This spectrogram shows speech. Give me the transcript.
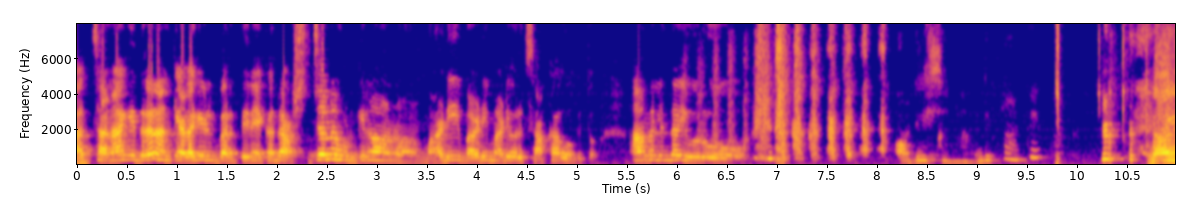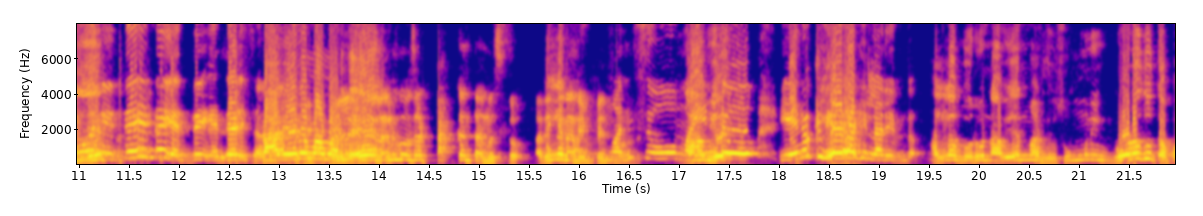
ಅದ್ ಚೆನ್ನಾಗಿದ್ರೆ ನಾನು ಕೆಳಗೆ ಇಳ್ದ್ ಬರ್ತೀನಿ. ಯಾಕಂದ್ರೆ ಅಷ್ಟ್ ಜನ ಹುಡ್ಗಿನ ಮಾಡಿ ಮಾಡಿ ಮಾಡಿ ಅವ್ರಿಗೆ ಸಾಕಾಗಿ ಹೋಗಿತ್ತು. ಆಮೇಲಿಂದ ಇವರು ಆಡಿಷನ್ ಮಾಡಿ ಮಾಡಿ. ನಿದ್ದೆಯಿಂದ ಎದ್ದೆ ಎದ್ದೇಳಿ ಸರ್ ನಾನೇನಮ್ಮ ಮಾಡ್ದೆ? ನನಗೊಂದ್ಸಲ ಟಕ್ ಅಂತ ಅನಿಸ್ತು ಅದಕ್ಕೆ ನಾನು ನಿಮ್ ಮನ್ಸು ಮೈಂಡ್ ಏನು ಕ್ಲಿಯರ್ ಆಗಿಲ್ಲ ನಿಮ್ದು. ಅಲ್ಲ ಗುರು ನಾವ್ ಏನ್ ಮಾಡಿದ್ವಿ? ಸುಮ್ಮನೆ ನೋಡೋದು ತಪ್ಪ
